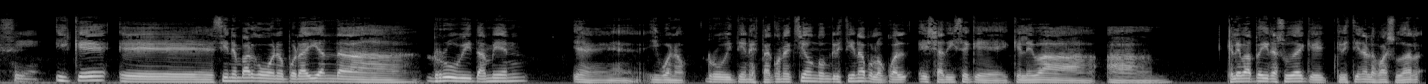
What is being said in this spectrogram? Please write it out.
Sí. Y que, eh, sin embargo, bueno, por ahí anda Ruby también. eh, y bueno, Ruby tiene esta conexión con Cristina, por lo cual ella dice que, que le va a que le va a pedir ayuda y que Cristina los va a ayudar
